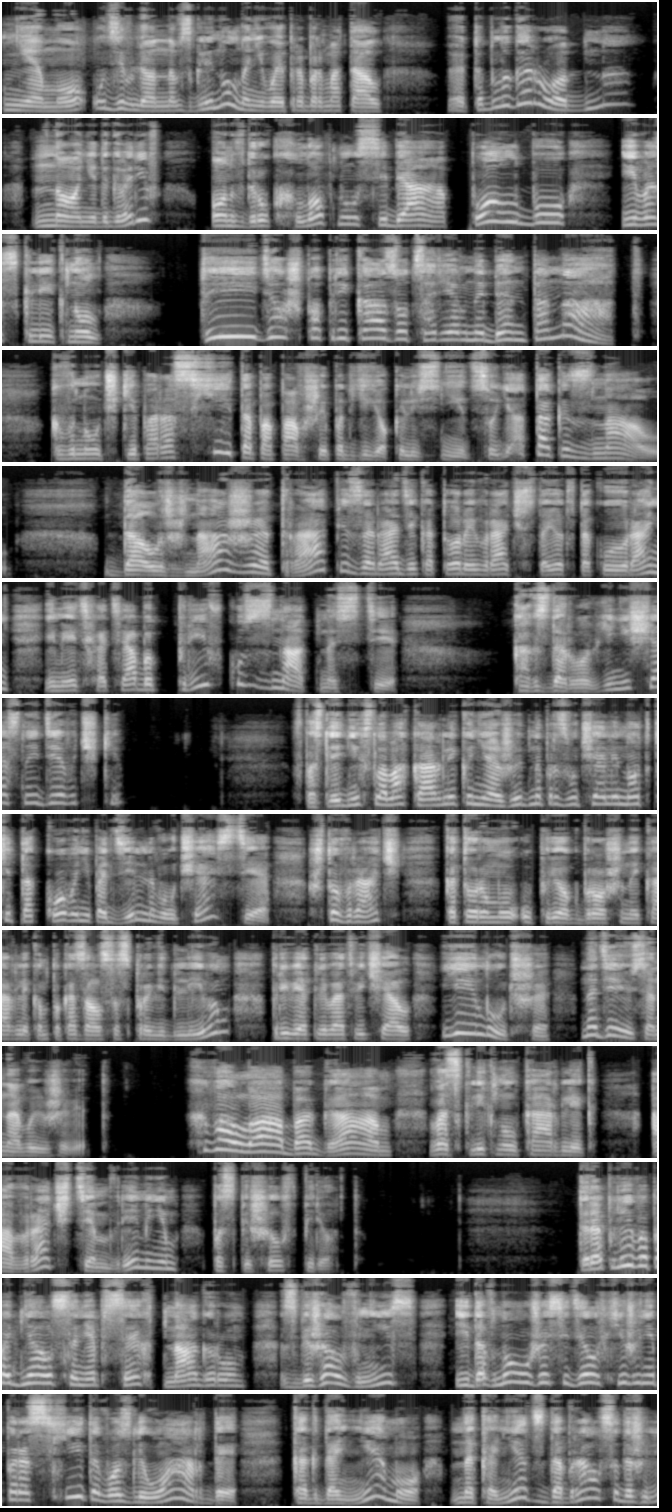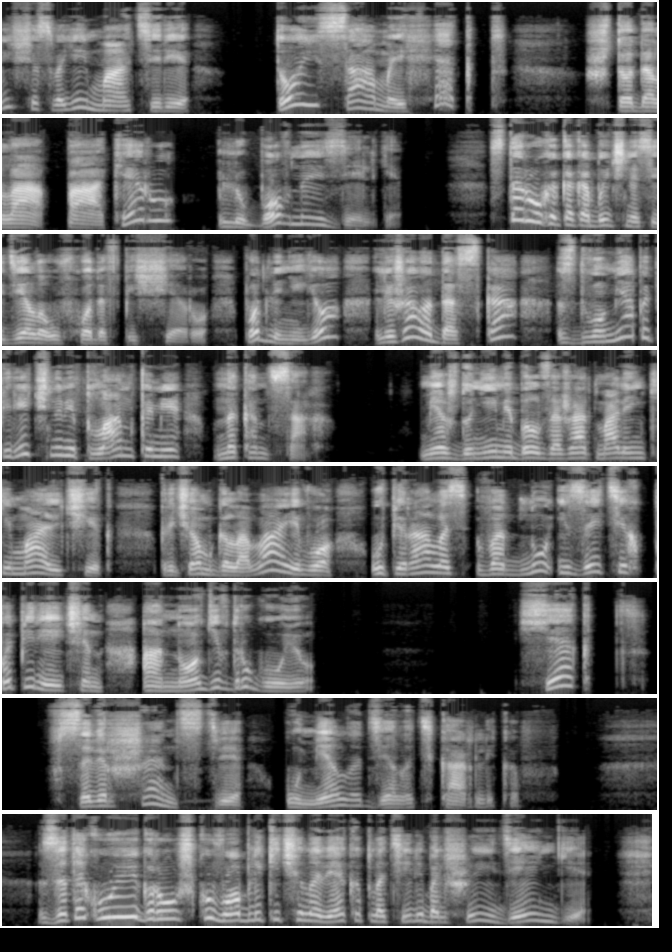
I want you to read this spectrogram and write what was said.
Немо удивленно взглянул на него и пробормотал. «Это благородно». Но, не договорив, он вдруг хлопнул себя по лбу и воскликнул. «Ты идешь по приказу царевны Бентонат, к внучке Парасхита, попавшей под ее колесницу. Я так и знал. Должна же трапеза, ради которой врач встает в такую рань, иметь хотя бы привкус знатности». Как здоровье несчастной девочки? В последних словах карлика неожиданно прозвучали нотки такого неподдельного участия, что врач, которому упрек, брошенный карликом, показался справедливым, приветливо отвечал «Ей лучше, надеюсь, она выживет». «Хвала богам!» — воскликнул карлик, а врач тем временем поспешил вперед. Торопливо поднялся Непсехт на гору, сбежал вниз и давно уже сидел в хижине Парасхита возле Уарды, когда Нему, наконец, добрался до жилища своей матери, той самой Хект, что дала Паакеру любовное зелье. Старуха, как обычно, сидела у входа в пещеру. Подле нее лежала доска с двумя поперечными планками на концах. Между ними был зажат маленький мальчик, причем голова его упиралась в одну из этих поперечин, а ноги в другую. Хект в совершенстве умела делать карликов. За такую игрушку в облике человека платили большие деньги.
